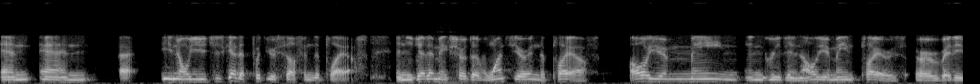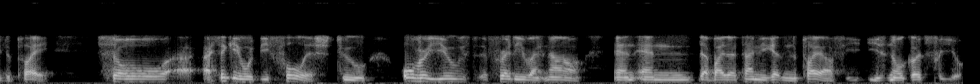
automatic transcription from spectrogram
and and uh, you know, you just got to put yourself in the playoffs, and you got to make sure that once you're in the playoffs, all your main ingredient, all your main players are ready to play. So I think it would be foolish to overuse Freddie right now, and and that by the time you get in the playoffs, he's no good for you.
